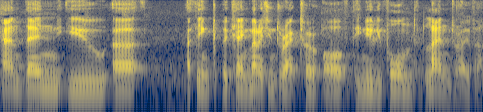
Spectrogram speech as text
and then you, uh, I think, became managing director of the newly formed Land Rover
